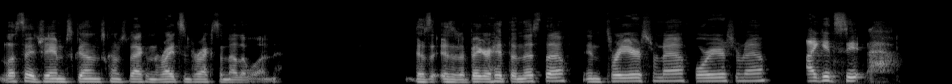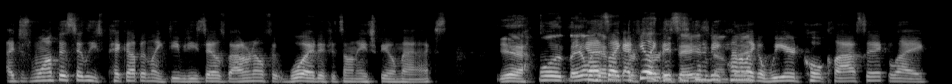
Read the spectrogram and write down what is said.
let's say James Gunn comes back and writes and directs another one. Does it is it a bigger hit than this though? In three years from now, four years from now? I could see. I just want this to at least pick up in like DVD sales, but I don't know if it would if it's on HBO Max. Yeah. Well, they only Yeah, have it's like I feel like 30 this is going to be kind of like a weird cult classic. Like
